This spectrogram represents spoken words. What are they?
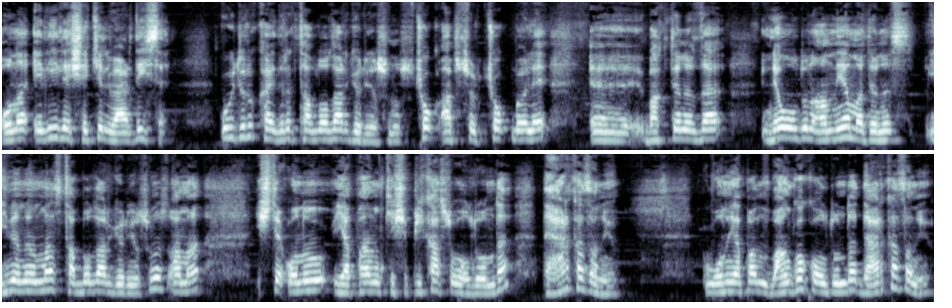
Ona eliyle şekil verdiyse, uyduruk kaydırık tablolar görüyorsunuz. Çok absürt, çok böyle e, baktığınızda ne olduğunu anlayamadığınız inanılmaz tablolar görüyorsunuz ama işte onu yapan kişi Picasso olduğunda değer kazanıyor. Onu yapan Van Gogh olduğunda değer kazanıyor.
